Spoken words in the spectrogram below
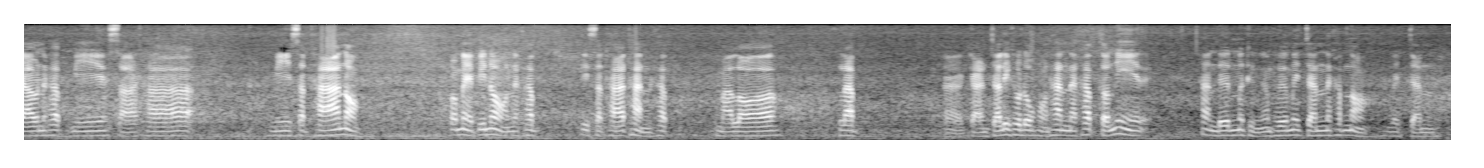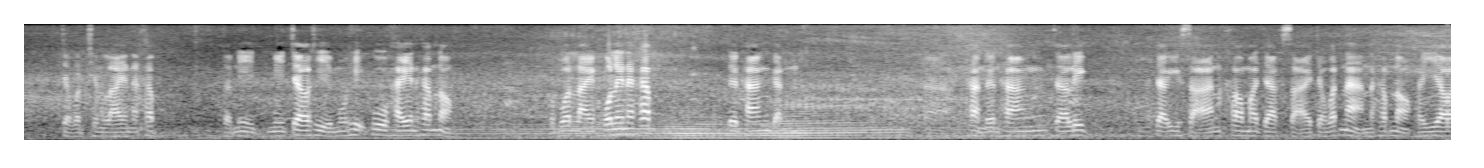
ยาวนะครับ มีสาธามีศรัทธาเนาะพ่อแม่พี่น้องนะครับ ที่ศรัทธาท่านครับ มารอรับการจาริกธุดงของท่านนะครับ ตอนนี้ ท่านเดินมาถึงอำเภอแม่จันนะครับเนาะแม่จันจังหวัดเชียงรายนะครับตอนนี้มีเจ้าที่มูลที่กู้ภัยนะครับเนาะขบวนหลายคนเลยนะครับ เดินทางกันท่านเดินทางจาริกจากอีสานเข้ามาจากสายจังหวัดน่านนะครับเนาะพะเยา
